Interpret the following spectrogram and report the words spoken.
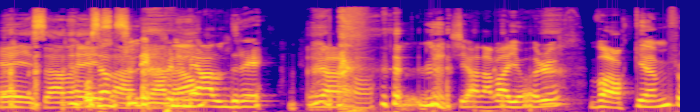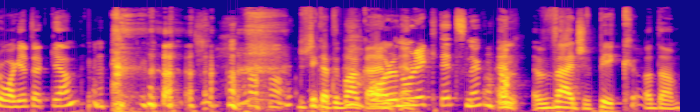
hejsan, hejsan. Och sen släpper ni mig aldrig. Ja. Tjena, vad gör du? Vaken? Frågetecken. du skickar tillbaka Har du någon en, riktigt snyggt? En världspick av dem.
